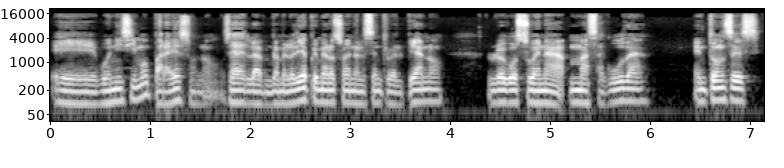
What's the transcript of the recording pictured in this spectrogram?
eh, buenísimo para eso, ¿no? O sea, la, melodía primero suena en el centro del piano, luego suena más aguda. Entonces,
